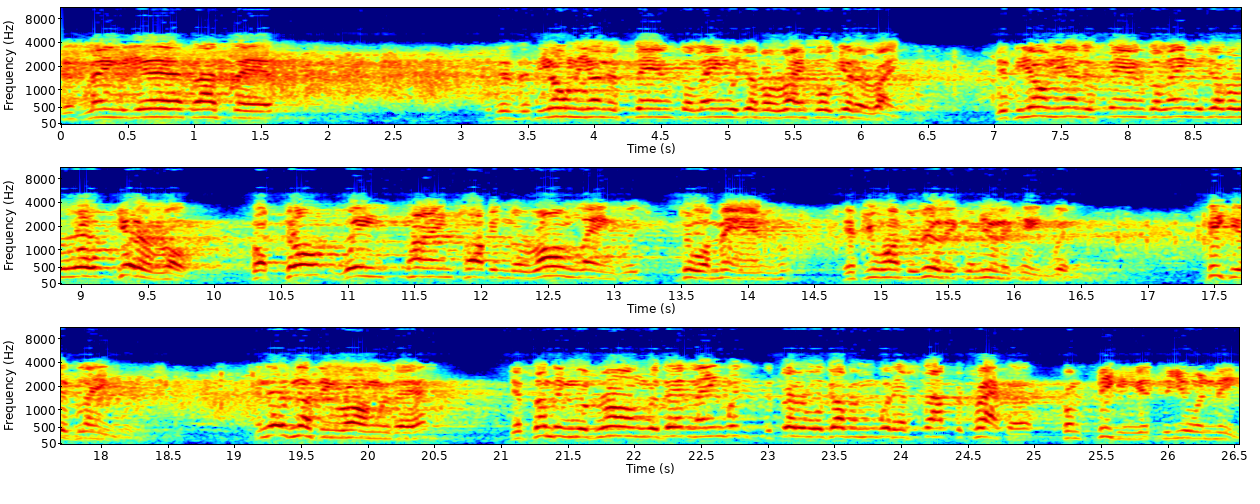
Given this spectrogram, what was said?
This language, yes, I said. If, if he only understands the language of a rifle, get a rifle. If he only understands the language of a rope, get a rope. But don't waste time talking the wrong language to a man if you want to really communicate with him. Speak his language. And there's nothing wrong with that. If something was wrong with that language, the federal government would have stopped the cracker from speaking it to you and me.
